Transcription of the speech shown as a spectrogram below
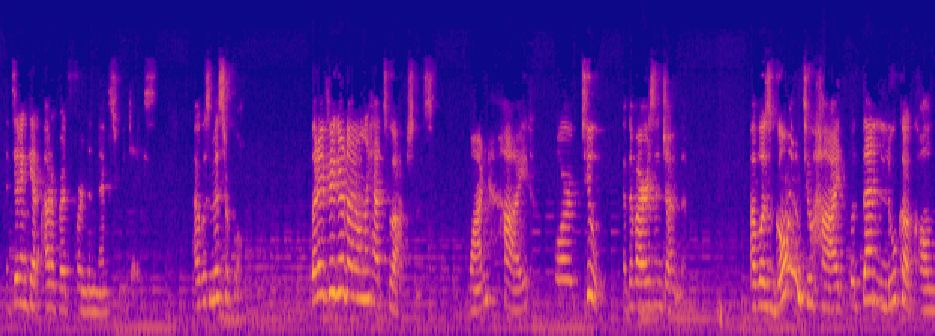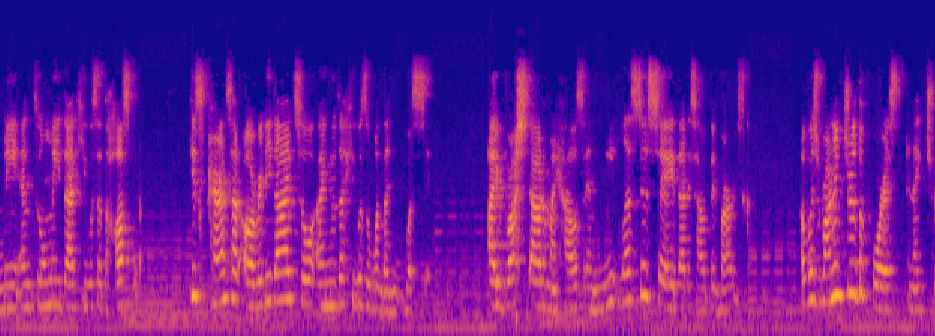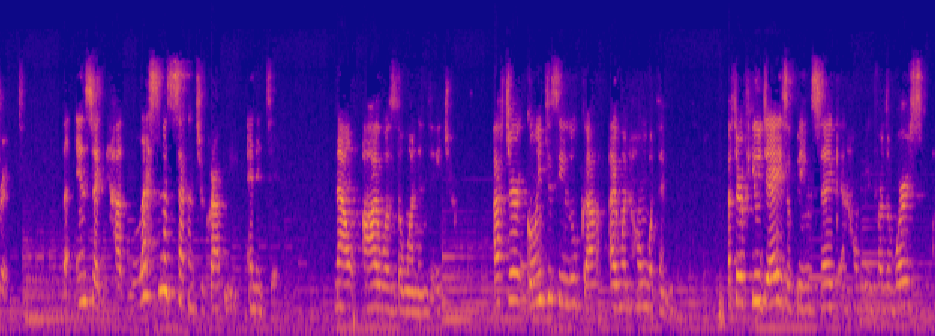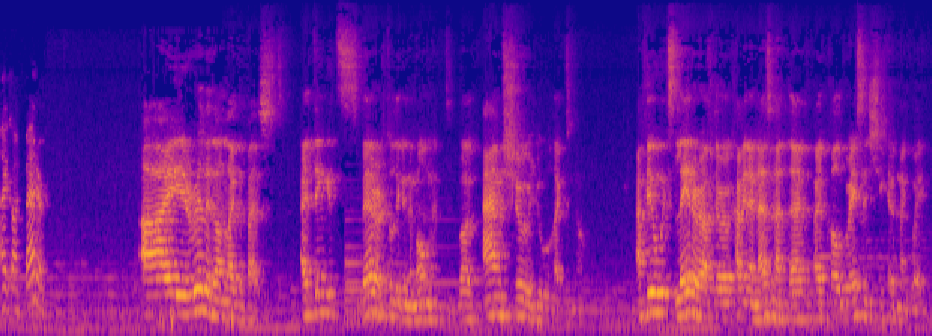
I didn't get out of it for the next few days. I was miserable. But I figured I only had two options one, hide, or two, get the virus and join them. I was going to hide, but then Luca called me and told me that he was at the hospital. His parents had already died, so I knew that he was the one that was sick. I rushed out of my house, and needless to say, that is how the virus got. I was running through the forest and I tripped. The insect had less than a second to grab me, and it did. Now I was the one in danger. After going to see Luca, I went home with him. After a few days of being sick and hoping for the worst, I got better. I really don't like the past. I think it's better to live in the moment, but I'm sure you would like to know. A few weeks later, after having an asthma attack, I called Grace and she headed my way.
